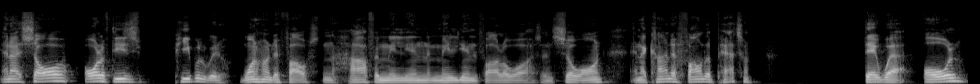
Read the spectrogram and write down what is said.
and I saw all of these people with 100,000, half a million, a million followers, and so on. And I kind of found a pattern. They were all,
